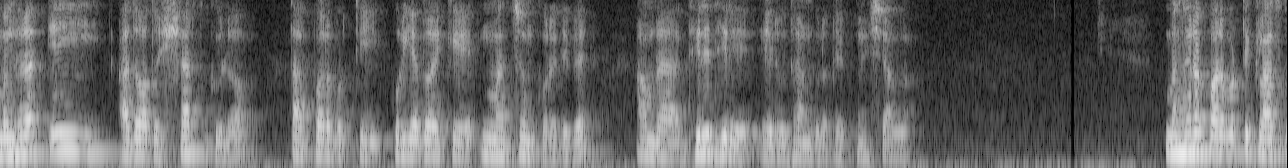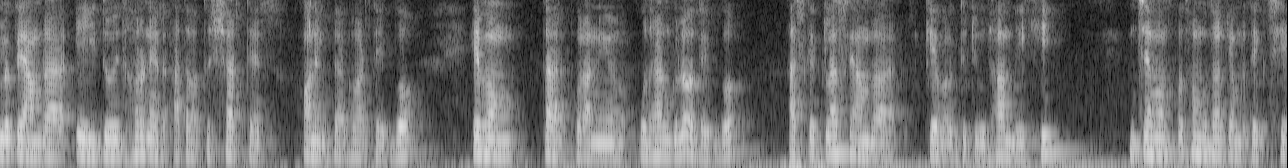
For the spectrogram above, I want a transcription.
বন্ধুরা, এই আদত শার্টগুলো তার পরবর্তী কুরিয়াদয়কে মাজ্জুম করে দিবে। আমরা ধীরে ধীরে এর উদাহরণগুলো দেখব ইনশাল্লাহ বন্ধুরা, পরবর্তী ক্লাসগুলোতে আমরা এই দুই ধরনের আদালত স্বার্থের অনেক ব্যবহার দেখব এবং তার কোরআনীয় উদাহরণগুলোও দেখব। আজকের ক্লাসে আমরা কেবল দুটি উদাহরণ দেখি। যেমন প্রথম উদাহরণটি আমরা দেখছি,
